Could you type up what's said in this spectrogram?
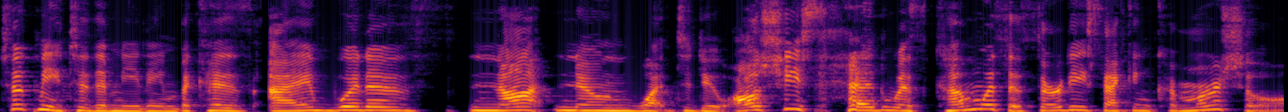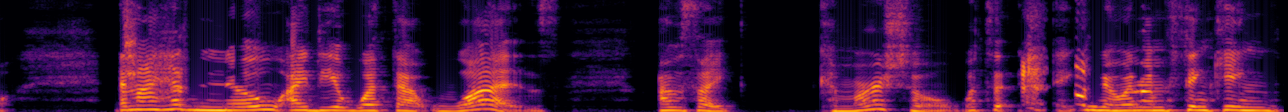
took me to the meeting because I would have not known what to do. All she said was come with a 30 second commercial. And I had no idea what that was. I was like, commercial? What's it? You know, and I'm thinking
